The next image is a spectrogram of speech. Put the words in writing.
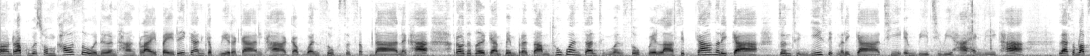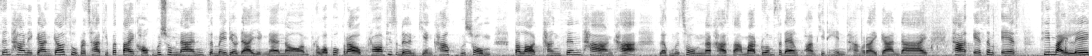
ต้อนรับคุณผู้ชมเข้าสู่เดินทางไกลไปด้วยกันกับวีรการค่ะ กับวันศุกร์สุดสัปดาห์นะคะ เราจะเจอกันเป็นประจำทุกวันจันทร์ถึงวันศุกร์เวลา 19 นาฬิกาจนถึง 20 นาฬิกาที่ MVTV 5 แห่งนี้ค่ะ และสำหรับเส้นทางในการก้าวสู่ประชาธิปไตยของคุณผู้ชมนั้น จะไม่เดียวดายอย่างแน่นอน เพราะว่าพวกเราพร้อมที่จะเดินเคียงข้างคุณผู้ชม ตลอดทั้งเส้นทางค่ะ และคุณผู้ชมนะคะ สามารถร่วมแสดงความคิดเห็นทางรายการได้ ทาง SMS ที่หมายเลข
